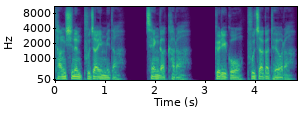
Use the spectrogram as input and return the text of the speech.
당신은 부자입니다. 생각하라. 그리고 부자가 되어라.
